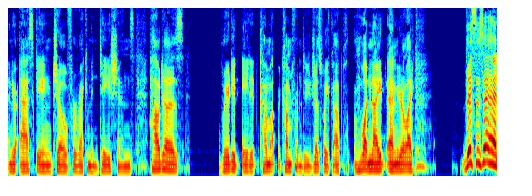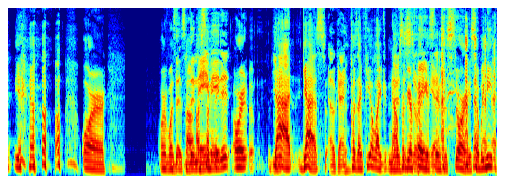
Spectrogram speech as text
and you're asking Joe for recommendations. How does where did Ate It come come from? Did you just wake up one night and you're like, "This is it," you know? or or was The- this the a, a name something- Ate It? or that? yes, Okay. because I feel like now There's from your story, face, yeah. there's a story. So we need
